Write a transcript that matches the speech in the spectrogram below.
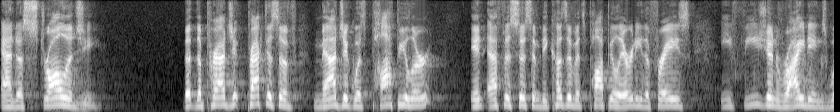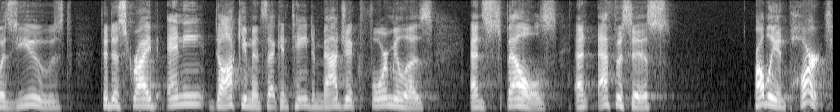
and astrology. That the practice of magic was popular in Ephesus, and because of its popularity, the phrase Ephesian writings was used to describe any documents that contained magic formulas and spells. And Ephesus, probably in part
